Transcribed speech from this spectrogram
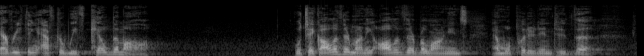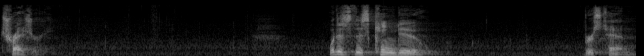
everything after we've killed them all. We'll take all of their money, all of their belongings, and we'll put it into the treasury. What does this king do? Verse 10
